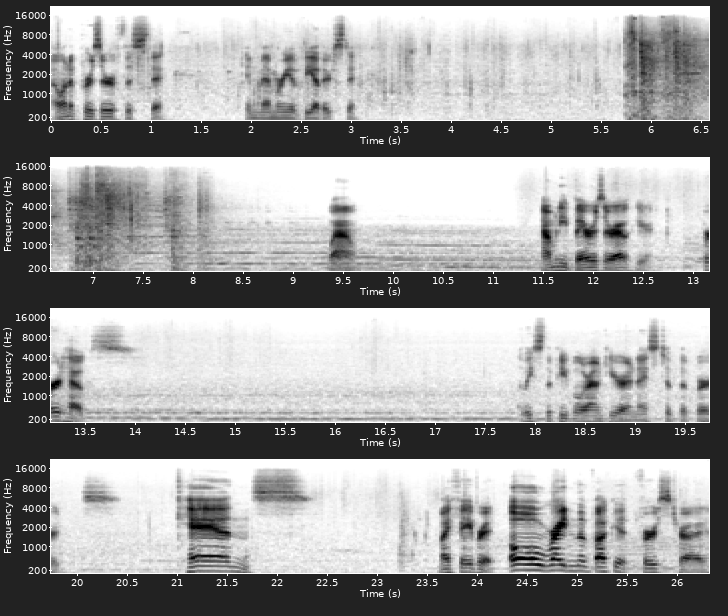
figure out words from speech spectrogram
I want to preserve this stick in memory of the other stick. Wow. How many bears are out here? Birdhouse. At least the people around here are nice to the birds. Cans! My favorite. Oh, right in the bucket! First try.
